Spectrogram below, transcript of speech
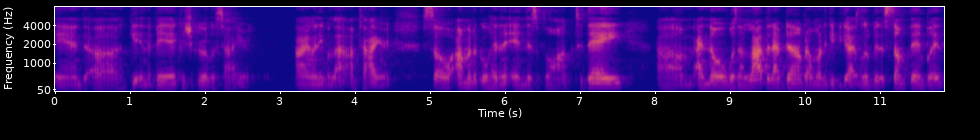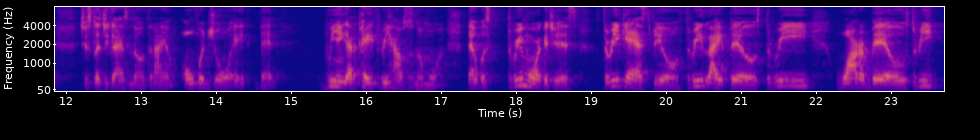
and uh, get in the bed because your girl is tired. I ain't even lie, I'm tired. So I'm gonna go ahead and end this vlog today. Um, I know it wasn't a lot that I've done, but I want to give you guys a little bit of something. But just let you guys know that I am overjoyed that we ain't got to pay three houses no more. That was three mortgages, three gas bills, three light bills, three water bills, three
